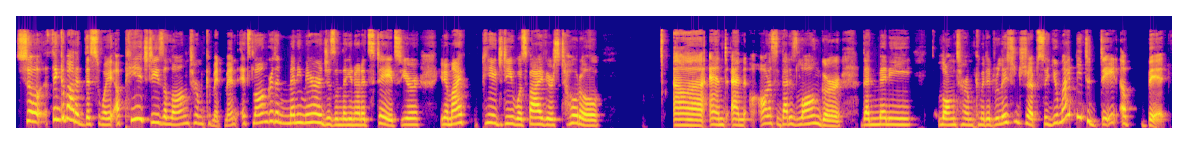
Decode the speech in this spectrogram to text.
So think about it this way: a PhD is a long-term commitment. It's longer than many marriages in the United States. You're, you know, my PhD was five years total, uh, and and honestly, that is longer than many long-term committed relationships. So you might need to date a bit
